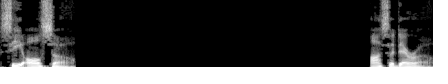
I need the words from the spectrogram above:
See also. Asadero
